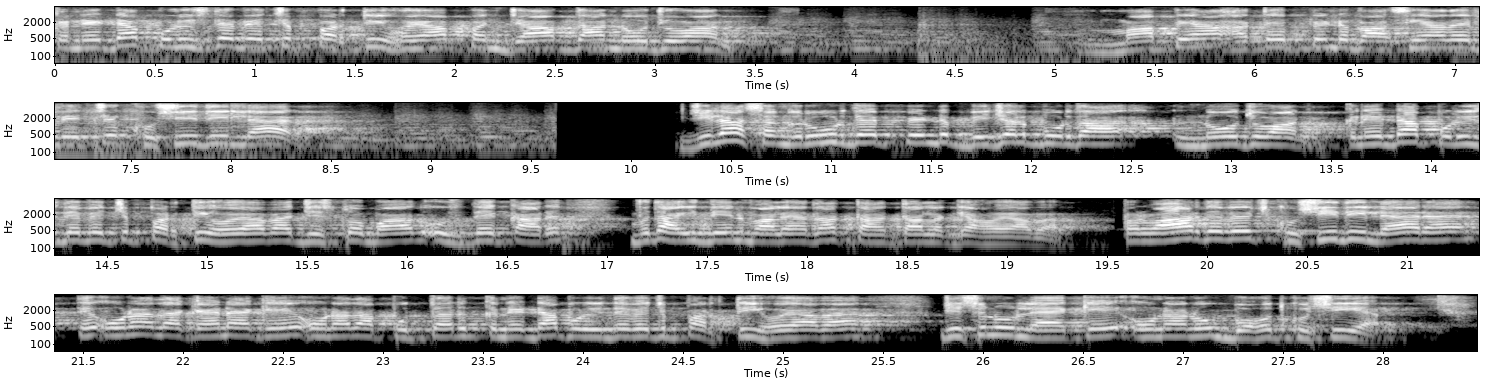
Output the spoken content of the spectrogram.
Canada police ਦੇ ਵਿੱਚ ਭਰਤੀ ਹੋਇਆ ਪੰਜਾਬ ਦਾ ਨੌਜਵਾਨ। ਮਾਪਿਆਂ ਅਤੇ ਪਿੰਡ ਵਾਸੀਆਂ ਦੇ ਵਿੱਚ ਖੁਸ਼ੀ ਦੀ ਲਹਿਰ। ਜ਼ਿਲ੍ਹਾ ਸੰਗਰੂਰ ਦੇ ਪਿੰਡ ਬਿਜਲਪੁਰ ਦਾ ਨੌਜਵਾਨ ਕੈਨੇਡਾ ਪੁਲਿਸ ਦੇ ਵਿੱਚ ਭਰਤੀ ਹੋਇਆ ਵਾ, ਜਿਸ ਤੋਂ ਬਾਅਦ ਉਸ ਦੇ ਘਰ ਵਧਾਈ ਦੇਣ ਵਾਲਿਆਂ ਦਾ ਤਾਂਤਾ ਲੱਗਿਆ ਹੋਇਆ ਵਾ। ਪਰਿਵਾਰ ਦੇ ਵਿੱਚ ਖੁਸ਼ੀ ਦੀ ਲਹਿਰ ਹੈ ਤੇ ਉਹਨਾਂ ਦਾ ਕਹਿਣਾ ਹੈ ਕਿ ਉਹਨਾਂ ਦਾ ਪੁੱਤਰ ਕੈਨੇਡਾ ਪੁਲਿਸ ਦੇ ਵਿੱਚ ਭਰਤੀ ਹੋਇਆ ਵਾ, ਜਿਸ ਨੂੰ ਲੈ ਕੇ ਉਹਨਾਂ ਨੂੰ ਬਹੁਤ ਖੁਸ਼ੀ ਹੈ।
